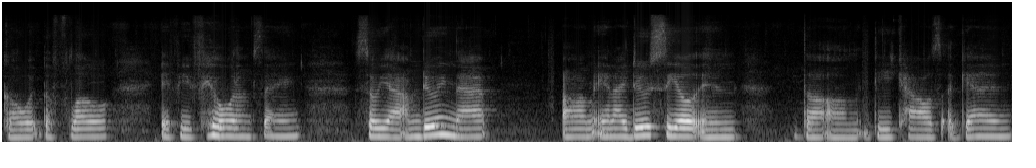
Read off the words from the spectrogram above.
go with the flow if you feel what I'm saying. So yeah, I'm doing that. Um, and I do seal in the um, decals again.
